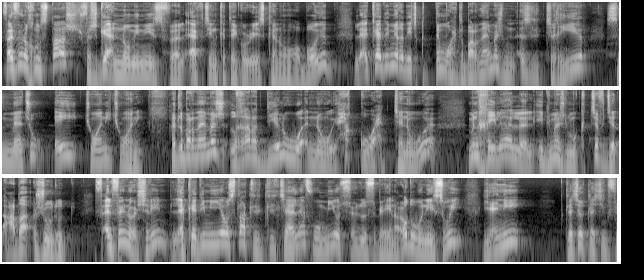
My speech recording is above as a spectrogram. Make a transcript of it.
في 2015 فاش كاع ال nominees في ال acting categories كانوا بويض الأكاديمي غادي تقدم واحد البرنامج من أجل التغيير سماتو اي 2020 هذا البرنامج الغرض ديالو هو أنه يحقق واحد التنوع من خلال الإدماج المكثف ديال أعضاء جدد. في 2020 الأكاديمية وصلت ل 3179 عضو نسوي يعني 33%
